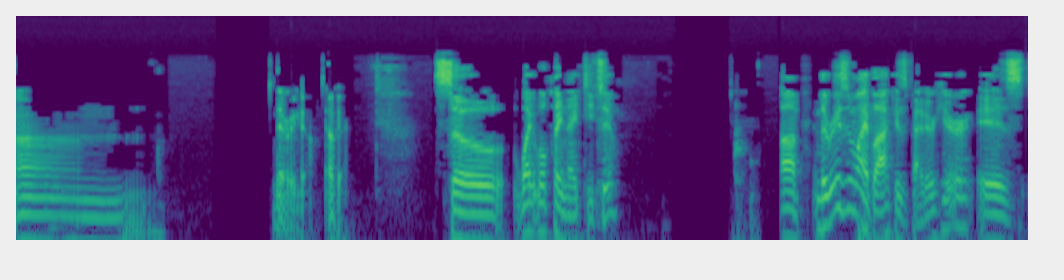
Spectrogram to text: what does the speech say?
Um, there we go. Okay. So white will play knight d2. Um, and the reason why black is better here is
